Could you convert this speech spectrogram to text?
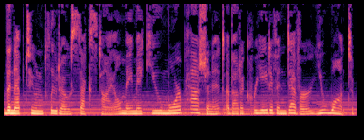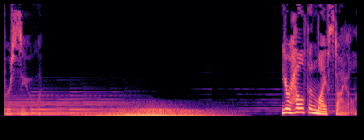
The Neptune Pluto sextile may make you more passionate about a creative endeavor you want to pursue. Your health and lifestyle.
